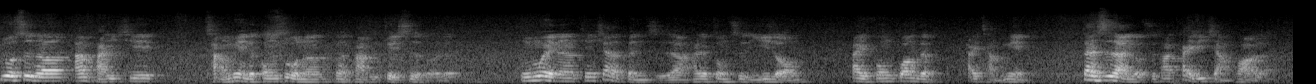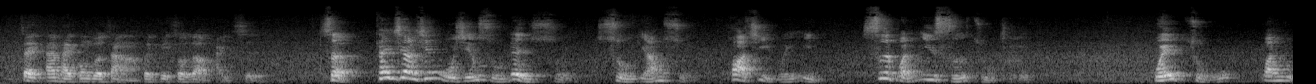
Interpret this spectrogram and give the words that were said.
若是呢安排一些。场面的工作呢，那他是最适合的，因为呢，天下的本质啊，他就重视仪容，爱风光的排场面，但是啊，有时他太理想化了，在安排工作上啊，会被受到排斥。是天象星五行属壬水，属阳水，化气为印，司管衣食主节，为主官禄，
